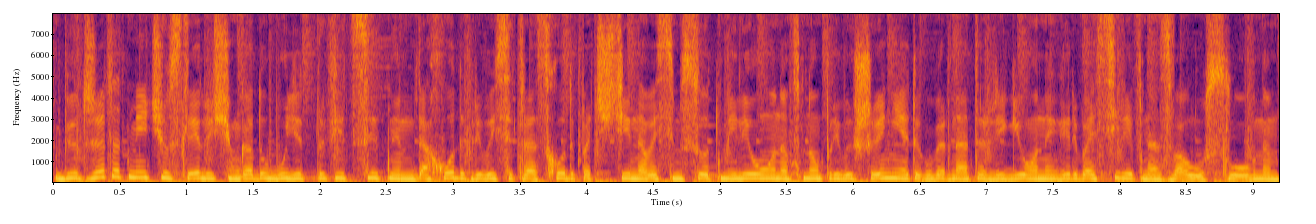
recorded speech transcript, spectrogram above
Бюджет, отмечу, в следующем году будет профицитным. Доходы превысят расходы почти на 800 миллионов, но превышение это губернатор региона Игорь Васильев назвал условным,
